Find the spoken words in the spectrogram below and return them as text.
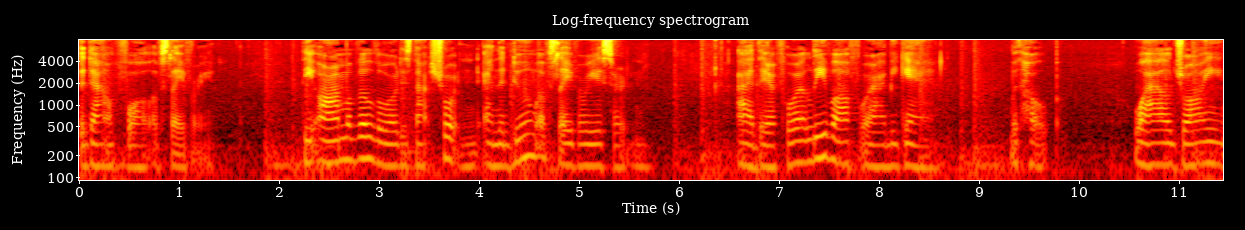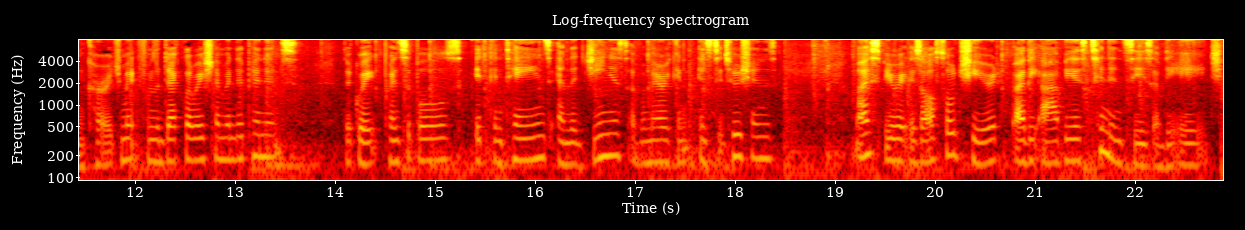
the downfall of slavery. The arm of the Lord is not shortened, and the doom of slavery is certain. I therefore leave off where I began, with hope, while drawing encouragement from the Declaration of Independence, the great principles it contains, and the genius of American institutions. My spirit is also cheered by the obvious tendencies of the age.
